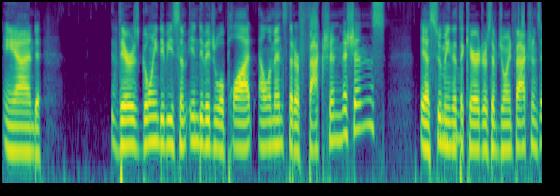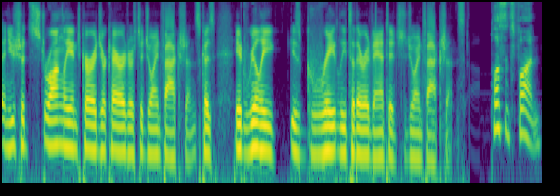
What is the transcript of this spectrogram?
And there's going to be some individual plot elements that are faction missions, assuming that Mhm. the characters have joined factions. And you should strongly encourage your characters to join factions because it really is greatly to their advantage to join factions. Plus, it's fun.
